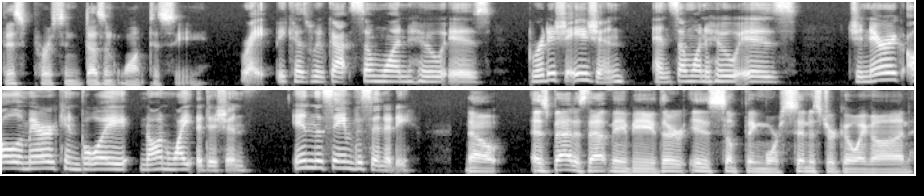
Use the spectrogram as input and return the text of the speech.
this person doesn't want to see. Right, because we've got someone who is British Asian and someone who is generic all American boy non white edition in the same vicinity. Now, as bad as that may be, there is something more sinister going on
